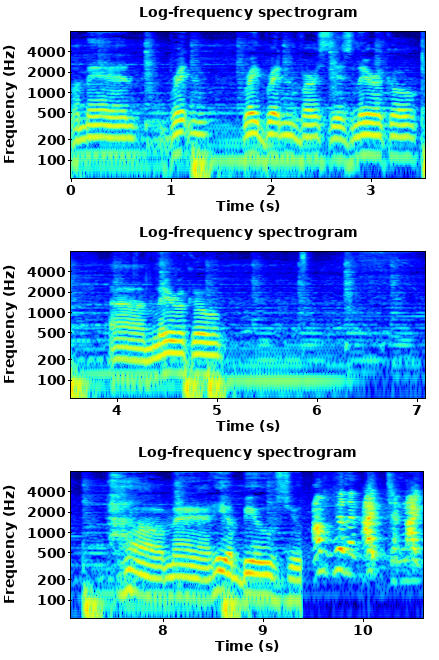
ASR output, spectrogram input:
my man Britain, Great Britain versus Lyrical. Um, Lyrical Oh man, he abused you. I'm feeling Ike tonight.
